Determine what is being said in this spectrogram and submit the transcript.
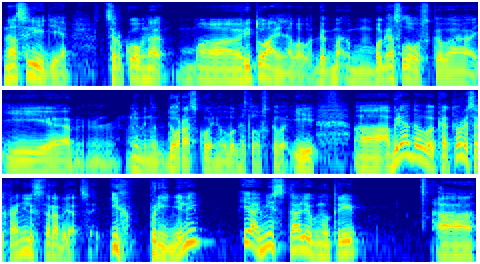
наследия церковно-ритуального, богословского и именно дораскольного богословского и а, обрядового, которые сохранили старообрядцы. Их приняли, и они стали внутри а,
